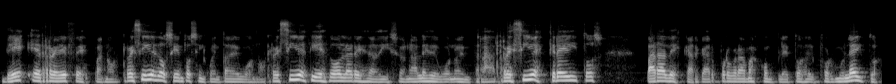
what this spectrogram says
DRF Español. Recibes 250 de bono, recibes 10 dólares adicionales de bono de entrada, recibes créditos para descargar programas completos del Formulator.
